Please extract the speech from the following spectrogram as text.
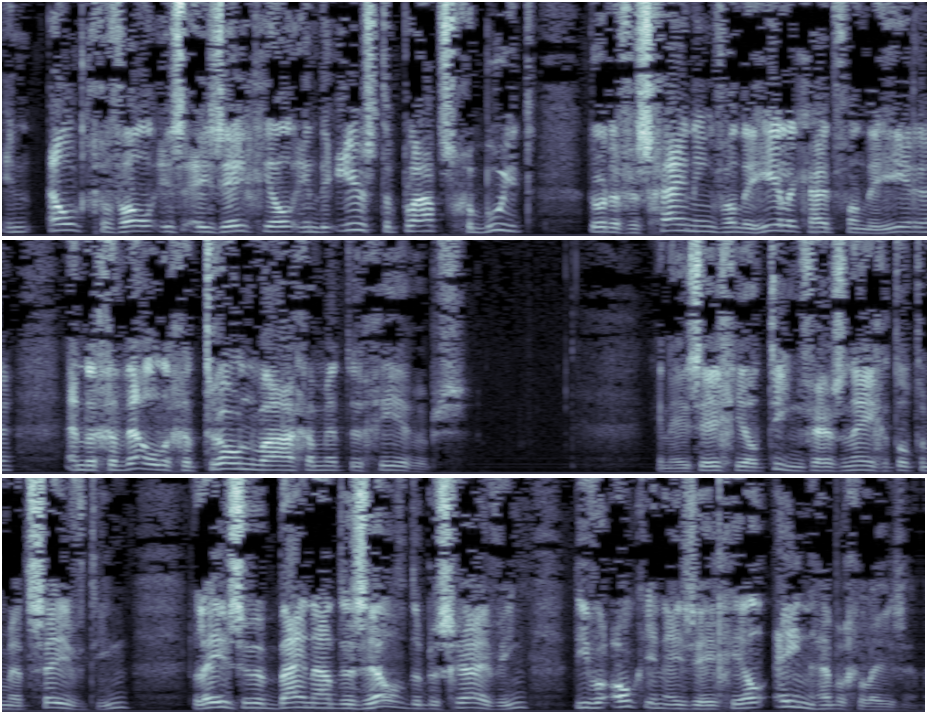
In elk geval is Ezekiel in de eerste plaats geboeid door de verschijning van de heerlijkheid van de Heere en de geweldige troonwagen met de gerubs. In Ezekiel 10 vers 9 tot en met 17 lezen we bijna dezelfde beschrijving die we ook in Ezekiel 1 hebben gelezen.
